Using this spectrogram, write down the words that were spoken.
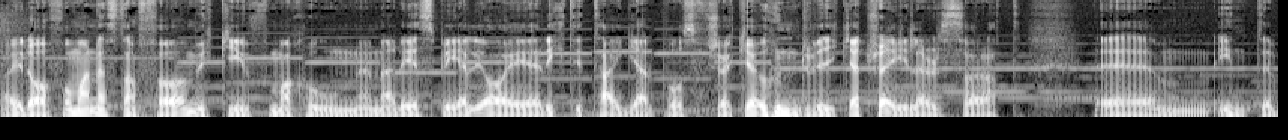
Ja, idag får man nästan för mycket information. När det är spel jag är riktigt taggad på så försöker jag undvika trailers för att eh, inte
